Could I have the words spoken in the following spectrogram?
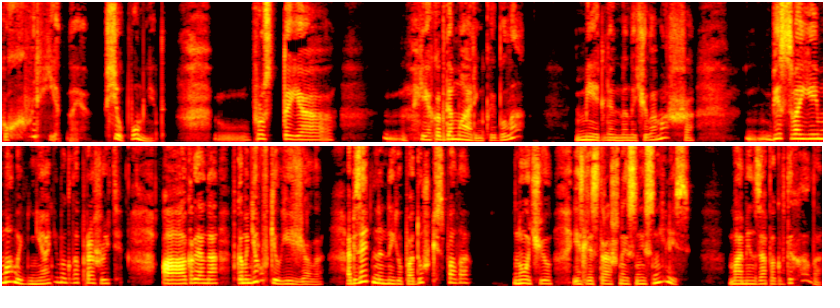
Ох, вредная, все помнит. Просто я... Я когда маленькой была, медленно начала Маша, без своей мамы дня не могла прожить. А когда она в командировке уезжала, обязательно на ее подушке спала. Ночью, если страшные сны снились, мамин запах вдыхала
